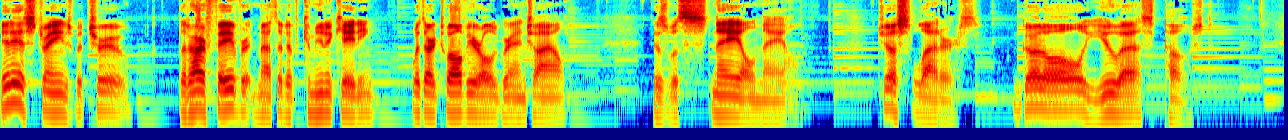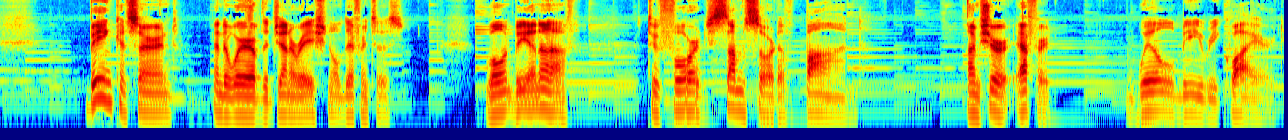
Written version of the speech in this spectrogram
It is strange but true that our favorite method of communicating with our 12 year old grandchild is with snail mail. Just letters. Good old U.S. Post. Being concerned and aware of the generational differences won't be enough to forge some sort of bond. I'm sure effort will be required.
